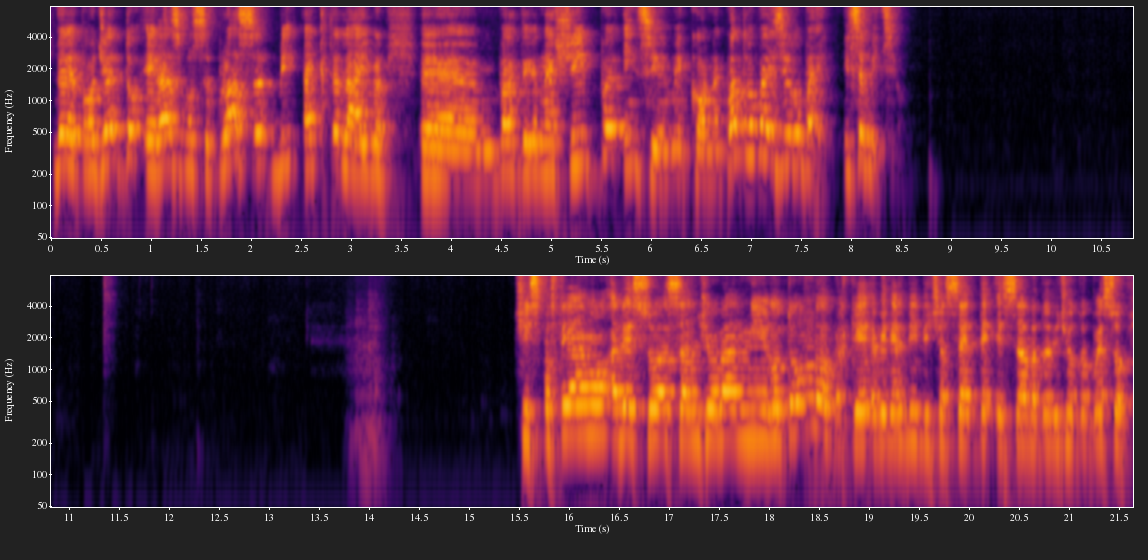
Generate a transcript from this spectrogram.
del progetto Erasmus Plus Be Act Live eh, Partnership insieme con quattro paesi europei. Il servizio. Ci spostiamo adesso a San Giovanni Rotondo perché venerdì 17 e sabato 18 presso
